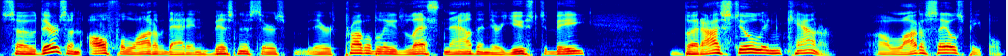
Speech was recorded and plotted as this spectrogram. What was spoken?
So there's an awful lot of that in business. There's there's probably less now than there used to be, but I still encounter a lot of salespeople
